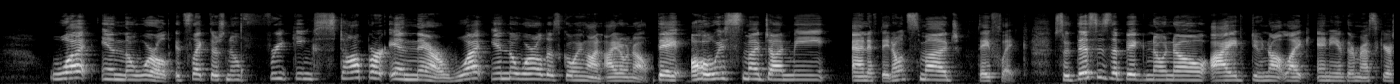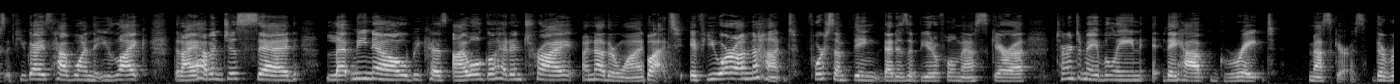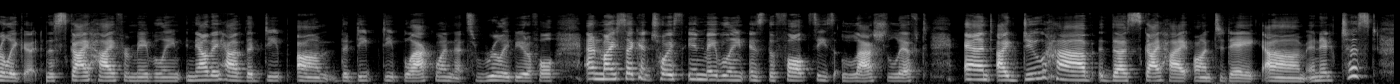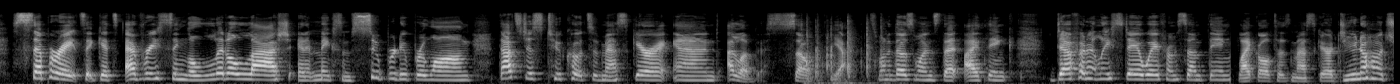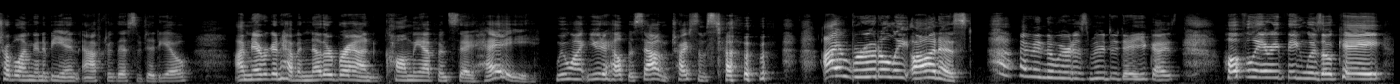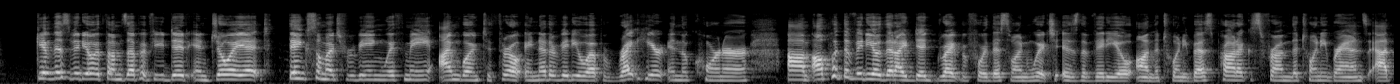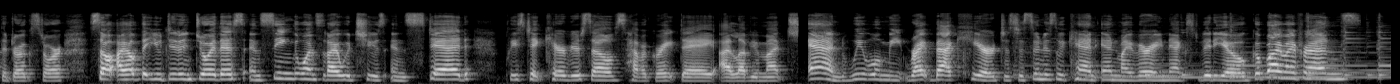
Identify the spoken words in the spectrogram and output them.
What in the world? It's like there's no freaking stopper in there. What in the world is going on? I don't know. They always smudge on me and if they don't smudge they flake. So this is a big no-no. I do not like any of their mascaras. If you guys have one that you like that i haven't just said let me know because i will go ahead and try another one. But if you are on the hunt for something that is a beautiful mascara turn to maybelline. They have great mascaras. They're really good. The sky high from maybelline. Now they have the deep um the deep deep black one that's really beautiful. And my second choice in maybelline is the falsies lash lift. And i do have the sky high on today um and it just separates it gets every single little lash and it makes them super duper long. That's just two coats of mascara and i love this. So yeah it's one of those ones that i think definitely stay away from something like ulta's mascara do you know how much trouble i'm going to be in after this video. I'm never going to have another brand call me up and say, hey, we want you to help us out and try some stuff. I'm brutally honest. I'm in the weirdest mood today, you guys. Hopefully everything was okay. Give this video a thumbs up if you did enjoy it. Thanks so much for being with me. I'm going to throw another video up right here in the corner. Um, I'll put the video that I did right before this one, which is the video on the 20 best products from the 20 brands at the drugstore. So I hope that you did enjoy this and seeing the ones that I would choose instead. Please take care of yourselves. Have a great day. I love you much. And we will meet right back here just as soon as we can in my very next video. Goodbye, my friends.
